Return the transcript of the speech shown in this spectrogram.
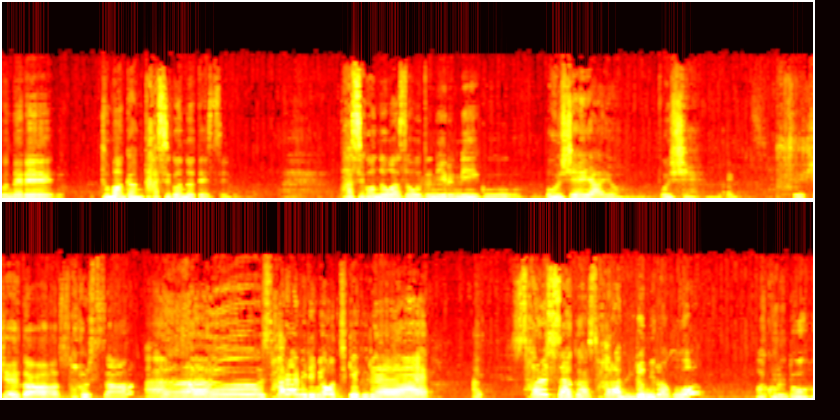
오늘에 두만강 다시 건너댔어요. 다시 건너가서 얻은 이름이 그 무시야요 무시. 푸시에가 설사? 아, 아, 사람 이름이 어떻게 그래? 아, 설사가 사람 이름이라고? 아 그래도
